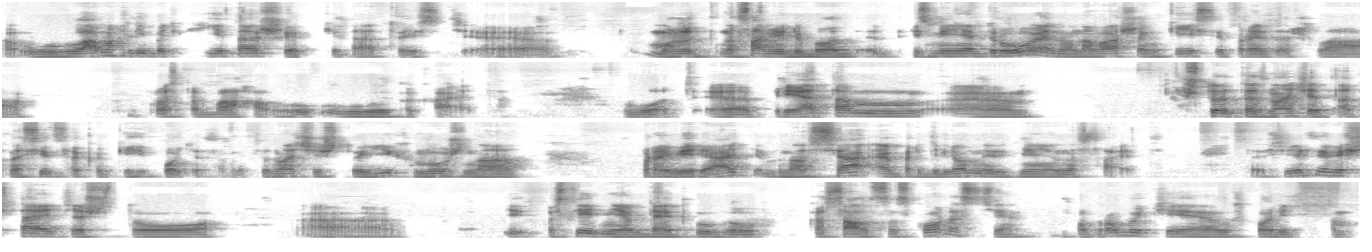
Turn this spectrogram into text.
у Гугла могли быть какие-то ошибки, да, то есть э, может на самом деле было изменение другое, но на вашем кейсе произошла просто баха у, у Google какая-то. Вот. Э, при этом э, что это значит относиться как к гипотезам? Это значит, что их нужно проверять, внося определенные изменения на сайт. То есть если вы считаете, что э, последний апдейт Google касался скорости, попробуйте ускорить там,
